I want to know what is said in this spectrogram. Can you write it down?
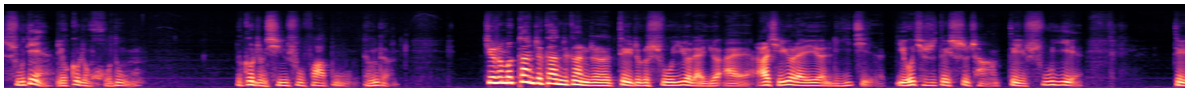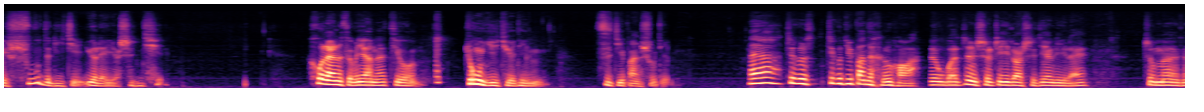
书店有各种活动，有各种新书发布等等。就这么干着干着干着，对这个书越来越爱，而且越来越理解，尤其是对市场、对书业、对书的理解越来越深切。后来呢，怎么样呢？就终于决定自己办书店。哎呀，这个这个就办得很好啊！我认识这一段时间里来，这么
